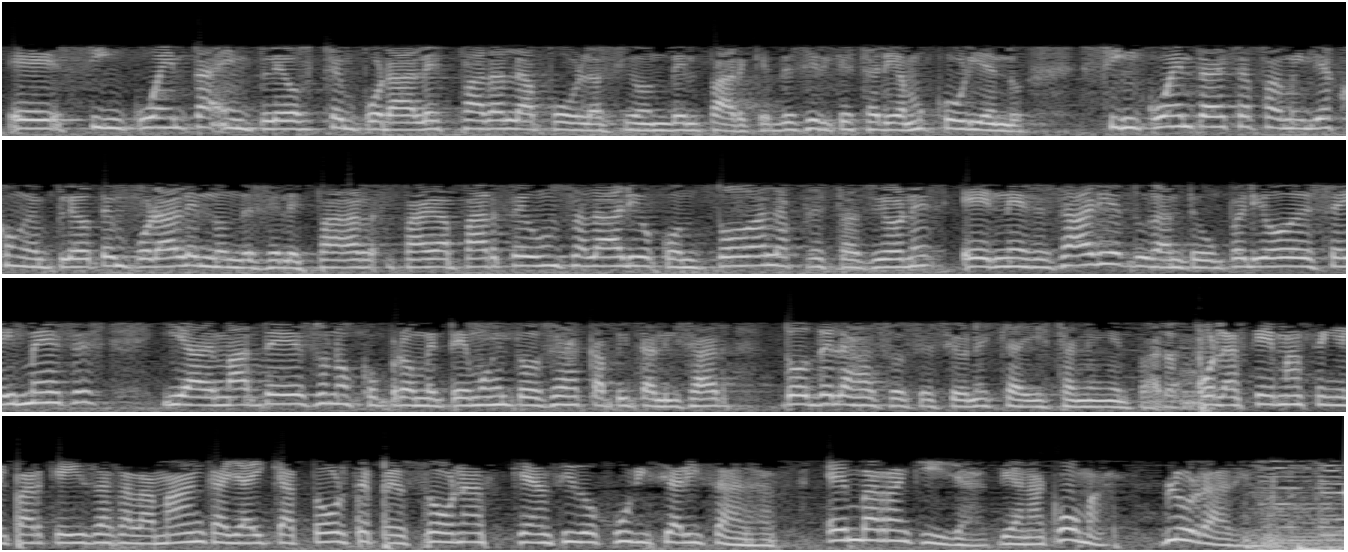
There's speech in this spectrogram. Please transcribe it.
eh, 50 empleos temporales para la población del parque, es decir, que estaríamos cubriendo 50 de estas familias con empleo temporal en donde se les paga, parte de un salario con todas las prestaciones eh, necesarias durante un periodo de seis meses y además de eso nos comprometemos entonces a capitalizar dos de las asociaciones que ahí están en el parque. Por las quemas en el Parque Isla Salamanca ya hay 14 personas que han sido judicializadas. En Barranquilla, Diana Coma, Blue Radio.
